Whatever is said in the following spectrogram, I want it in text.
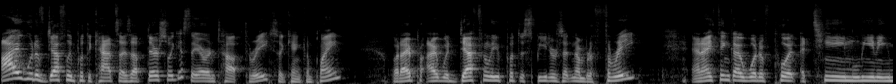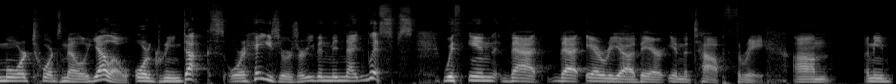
I would have definitely put the cat's eyes up there, so I guess they are in top three, so I can't complain. But I, I would definitely put the speeders at number three, and I think I would have put a team leaning more towards Mellow Yellow or Green Ducks or Hazers or even Midnight Wisps within that that area there in the top three. Um, I mean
